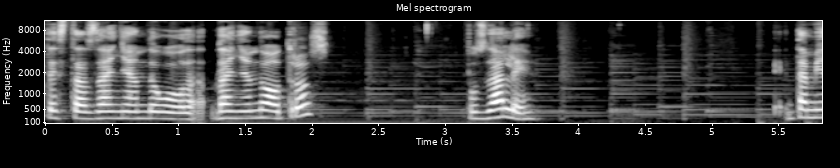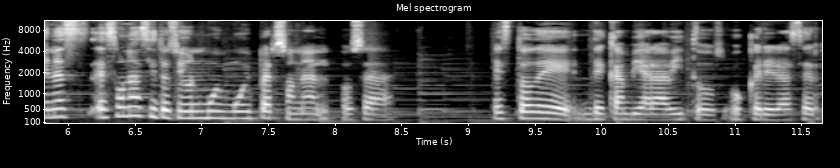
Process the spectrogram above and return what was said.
te estás dañando o da- dañando a otros, pues dale. También es, es una situación muy, muy personal. O sea, esto de, de cambiar hábitos o querer hacer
